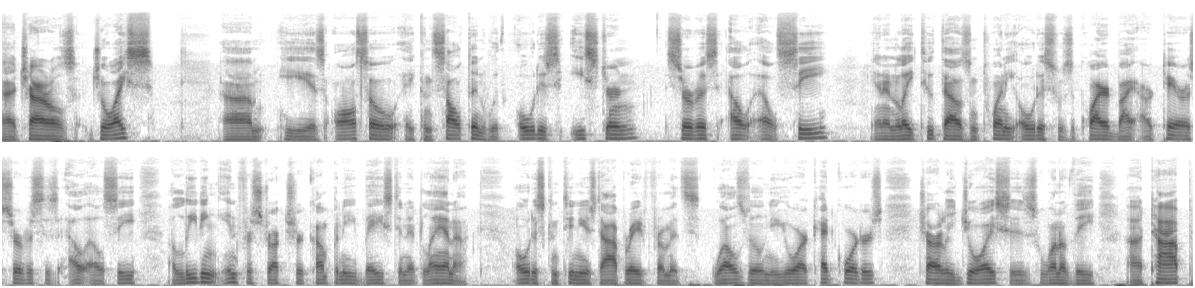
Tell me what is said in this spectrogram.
uh, Charles Joyce. Um, he is also a consultant with Otis Eastern Service LLC And in late 2020, Otis was acquired by Artera Services LLC, a leading infrastructure company based in Atlanta. Otis continues to operate from its Wellsville, New York headquarters. Charlie Joyce is one of the uh, top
